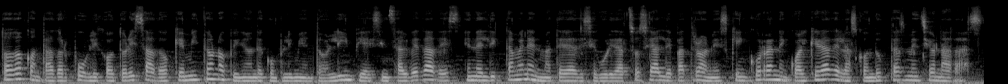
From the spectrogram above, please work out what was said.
todo contador público autorizado que emita una opinión de cumplimiento limpia y sin salvedades en el dictamen en materia de seguridad social de patrones que incurran en cualquiera de las conductas mencionadas.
